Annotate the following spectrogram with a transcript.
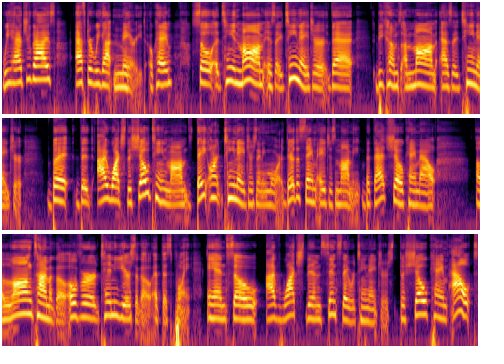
We had you guys after we got married, okay? So a teen mom is a teenager that becomes a mom as a teenager. But the I watch the show Teen Mom, they aren't teenagers anymore. They're the same age as mommy. But that show came out a long time ago, over 10 years ago at this point. And so I've watched them since they were teenagers. The show came out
